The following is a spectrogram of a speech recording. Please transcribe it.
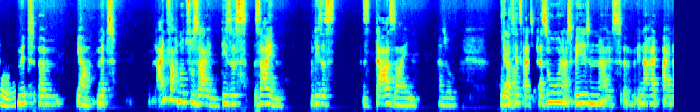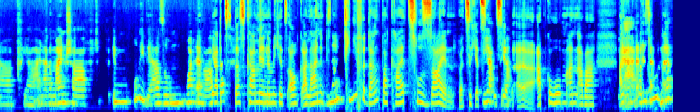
Mhm. Mit, ähm, ja, mit einfach nur zu sein, dieses Sein und dieses Dasein. Also ja. das jetzt als Person, als Wesen, als äh, innerhalb einer, ja, einer Gemeinschaft, im Universum, whatever. Ja, das, das kam mir nämlich jetzt auch alleine diese ne? tiefe Dankbarkeit zu sein. Hört sich jetzt ja, ein bisschen ja. äh, abgehoben an, aber einfach, ja, mal zulassen, ne?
